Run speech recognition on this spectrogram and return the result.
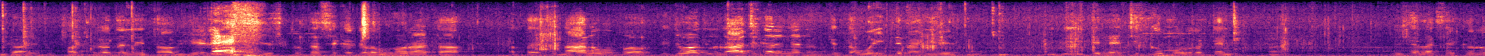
ಈಗ ಇದು ಪತ್ರದಲ್ಲಿ ತಾವು ಹೇಳಿ ಎಷ್ಟು ದಶಕಗಳ ಹೋರಾಟ ಅಂತ ನಾನು ಒಬ್ಬ ನಿಜವಾಗ್ಲೂ ರಾಜಕಾರಣಿ ಅನ್ನೋದಕ್ಕಿಂತ ವೈದ್ಯನಾಗಿ ಹೇಳ್ತೀನಿ. ಇದು ಇದನ್ನೇ ಚಿಕ್ಕಮಗಳೂರಿನಲ್ಲಿ ವಿಶಾಲಾಕ್ಷಕರು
